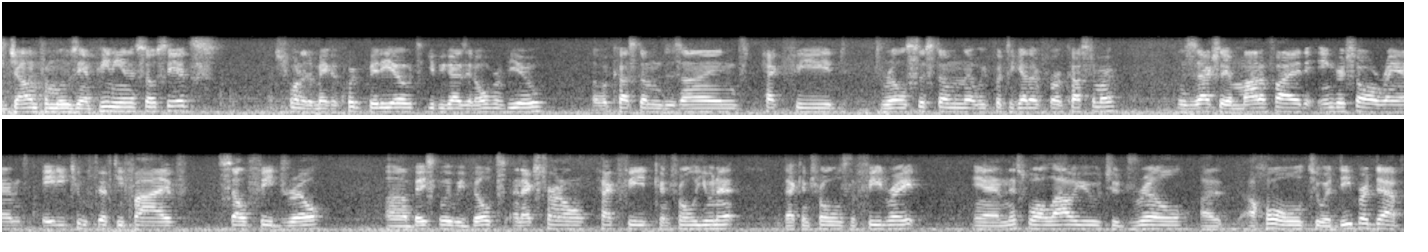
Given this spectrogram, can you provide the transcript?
is John from Lou Zampini and Associates. I just wanted to make a quick video to give you guys an overview of a custom designed peck feed drill system that we put together for a customer. This is actually a modified Ingersoll Rand 8255 self-feed drill. Uh, basically we built an external peck feed control unit that controls the feed rate and this will allow you to drill a, a, hole to a deeper depth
